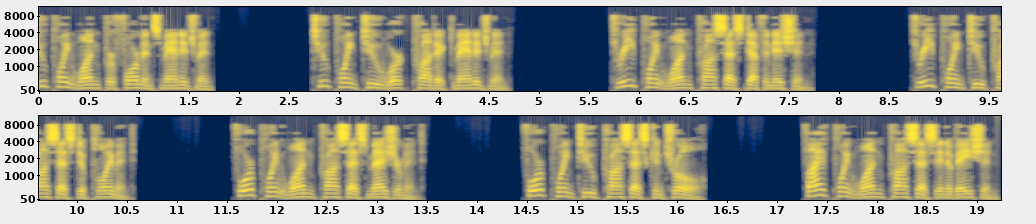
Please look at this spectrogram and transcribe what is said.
2.1 Performance management. 2.2 Work product management. 3.1 Process definition 3.2 Process deployment 4.1 Process measurement 4.2 Process control 5.1 Process innovation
